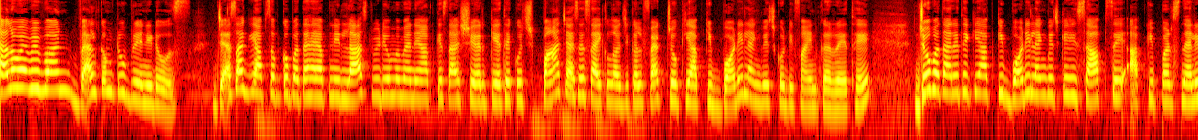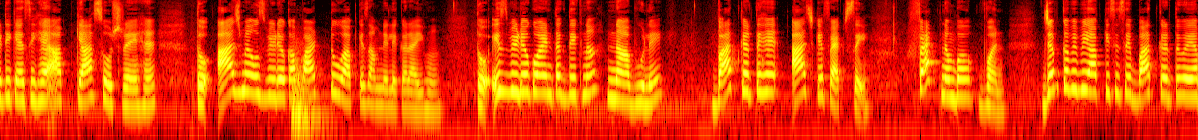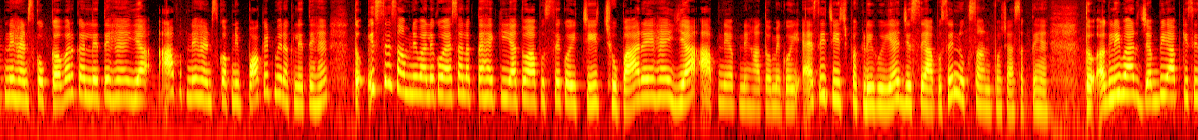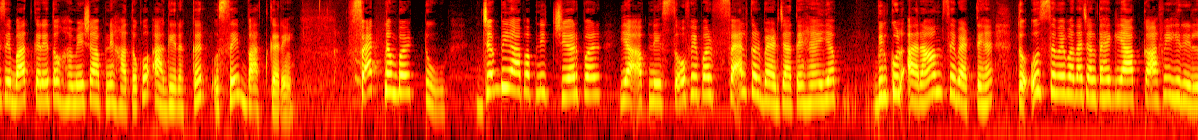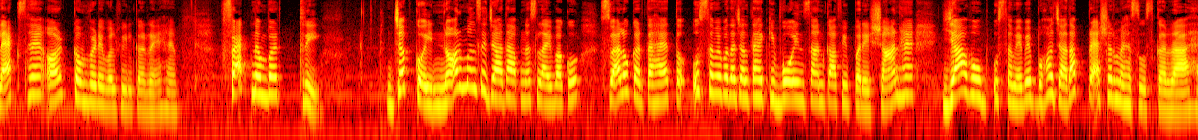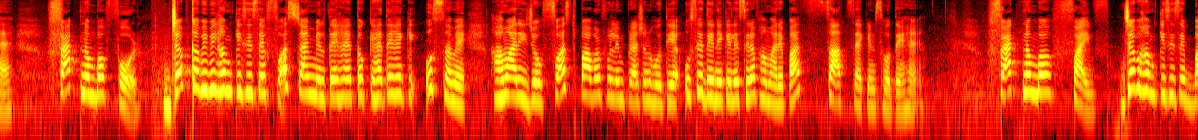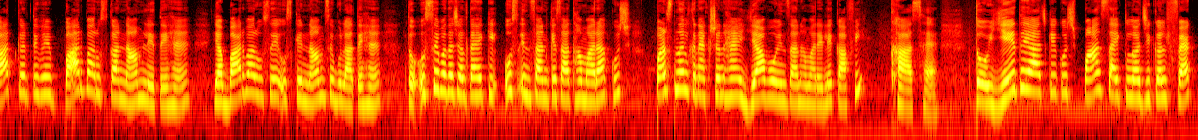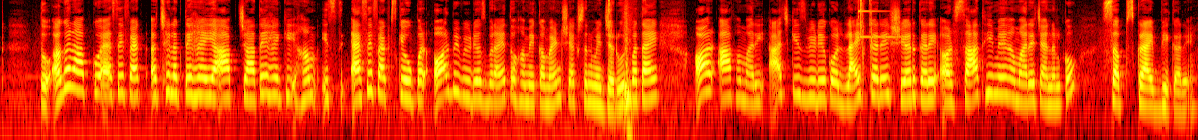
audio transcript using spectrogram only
Hello everyone welcome to Brainy Dose जैसा कि आप सबको पता है, अपनी लास्ट वीडियो में मैंने आपके साथ शेयर किए थे कुछ पाँच ऐसे साइकोलॉजिकल फैक्ट जो कि आपकी बॉडी लैंग्वेज को डिफाइन कर रहे थे, जो बता रहे थे कि आपकी बॉडी लैंग्वेज के हिसाब से आपकी पर्सनैलिटी कैसी है, आप क्या सोच रहे हैं। तो आज मैं उस वीडियो का पार्ट टू आपके सामने लेकर आई हूँ। तो इस वीडियो को एंड तक देखना ना भूलें। बात करते हैं आज के फैक्ट से। फैक्ट नंबर वन जब कभी भी आप किसी से बात करते हुए अपने हैंड्स को कवर कर लेते हैं या आप अपने हैंड्स को अपनी पॉकेट में रख लेते हैं तो इससे सामने वाले को ऐसा लगता है कि या तो आप उससे कोई चीज़ छुपा रहे हैं या आपने अपने हाथों में कोई ऐसी चीज़ पकड़ी हुई है जिससे आप उसे नुकसान पहुँचा सकते हैं। तो अगली बार जब भी आप किसी से बात करें तो हमेशा अपने हाथों को आगे रखकर उससे बात करें। फैक्ट नंबर टू जब भी आप अपनी चेयर पर या अपने सोफे पर फैल कर बैठ जाते हैं या बिल्कुल आराम से बैठते हैं तो उस समय पता चलता है कि आप काफ़ी ही रिलैक्स हैं और कंफर्टेबल फील कर रहे हैं। फैक्ट नंबर थ्री जब कोई नॉर्मल से ज़्यादा अपना सलाइवा को स्वेलो करता है तो उस समय पता चलता है कि वो इंसान काफ़ी परेशान है या वो उस समय पे बहुत ज़्यादा प्रेशर महसूस कर रहा है। फैक्ट नंबर फोर जब कभी भी हम किसी से फ़र्स्ट टाइम मिलते हैं तो कहते हैं कि उस समय हमारी जो फ़र्स्ट पावरफुल इंप्रेशन होती है, उसे देने के लिए सिर्फ़ हमारे पास सात सेकंड्स होते हैं। फैक्ट नंबर फाइव जब हम किसी से बात करते हुए बार बार उसका नाम लेते हैं या बार बार उसे उसके नाम से बुलाते हैं तो उससे पता चलता है कि उस इंसान के साथ हमारा कुछ पर्सनल कनेक्शन है या वो इंसान हमारे लिए काफ़ी खास है। तो ये थे आज के कुछ पाँच साइकोलॉजिकल फैक्ट तो अगर आपको ऐसे फैक्ट अच्छे लगते हैं या आप चाहते हैं कि हम इस, ऐसे फैक्ट्स के ऊपर और भी वीडियोस बनाएँ तो हमें कमेंट सेक्शन में ज़रूर बताएँ। और आप हमारी आज की इस वीडियो को लाइक करें शेयर करें और साथ ही में हमारे चैनल को सब्सक्राइब भी करें।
